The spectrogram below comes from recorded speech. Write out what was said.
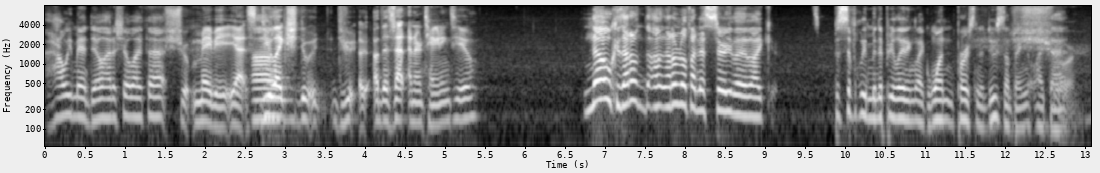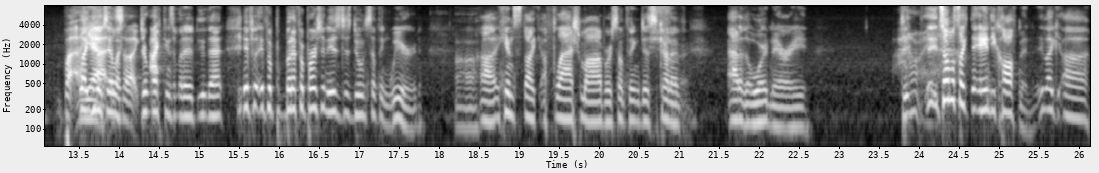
Howie Mandel had a show like that. Sure, maybe yes. do you like? Um, Do, do uh, is that entertaining to you? No, because I don't. I don't know if I necessarily like specifically manipulating like one person to do something like that. But Like yeah, you know, what I'm saying like, so, like directing somebody to do that. If if a, but if a person is just doing something weird, uh-huh. uh, hence like a flash mob or something, just kind of out of the ordinary. It's almost like the Andy Kaufman, like uh,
